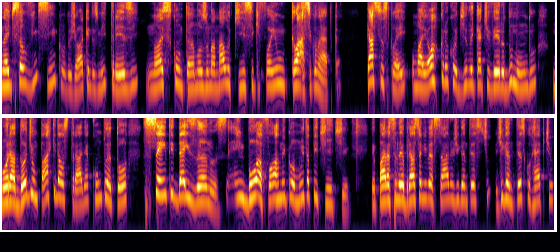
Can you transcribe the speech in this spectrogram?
Na edição 25 do Joca, em 2013, nós contamos uma maluquice que foi um clássico na época. Cassius Clay, o maior crocodilo em cativeiro do mundo, morador de um parque da Austrália, completou 110 anos, em boa forma e com muito apetite. E para celebrar seu aniversário, o gigantesco, gigantesco réptil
